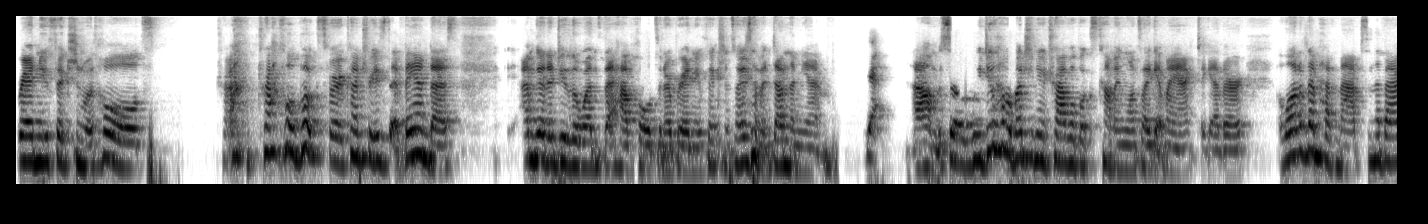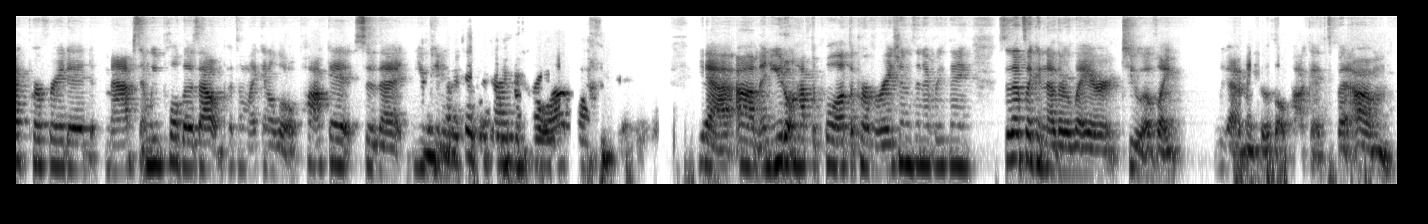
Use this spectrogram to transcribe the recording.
brand new fiction with holds, tra- travel books for countries that banned us, I'm going to do the ones that have holds and are brand new fiction. So I just haven't done them yet. Um, so we do have a bunch of new travel books coming once I get my act together. A lot of them have maps in the back, perforated maps, and we pull those out and put them like in a little pocket so that you you can take the time to pull up. Yeah, um, and you don't have to pull out the perforations and everything. So that's like another layer too of like we got to make those little pockets. But um,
